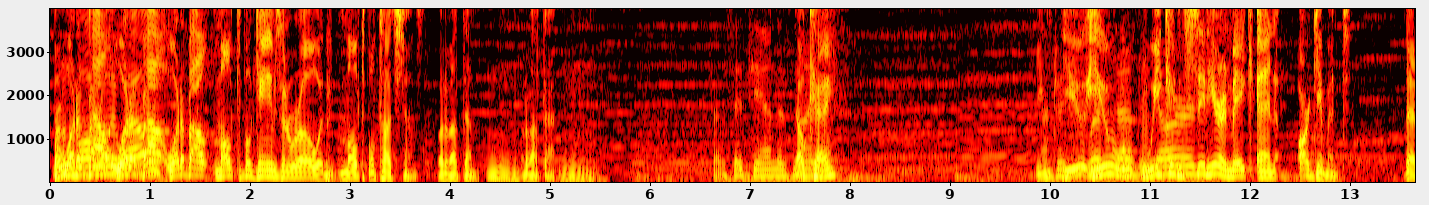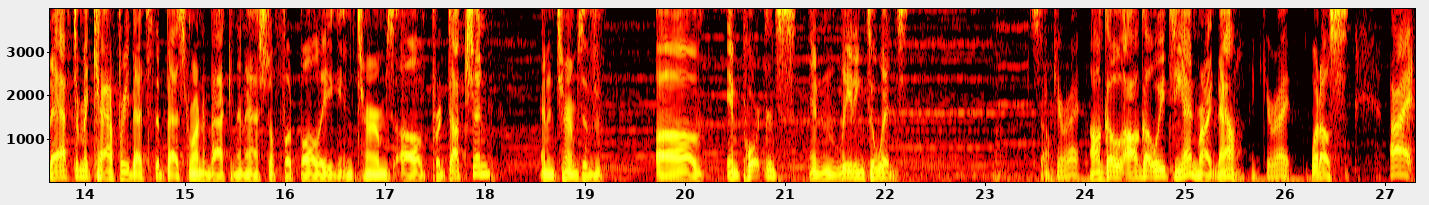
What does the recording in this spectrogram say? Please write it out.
But what about really what well. about what about multiple games in a row with multiple touchdowns? What about them? Hmm. What about that? Travis Etienne is nice. Okay. You, you, you we can sit here and make an argument that after McCaffrey, that's the best running back in the National Football League in terms of production and in terms of uh, importance in leading to wins. So think you're right. I'll go. I'll go Etienne right now. I think you're right. What else? All right.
